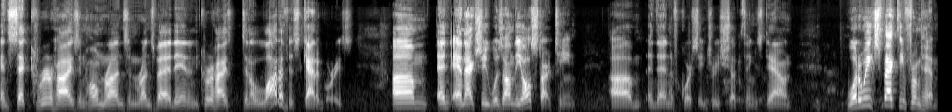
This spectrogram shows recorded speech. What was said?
and set career highs in home runs and runs batted in and career highs in a lot of his categories. Um, and and actually was on the All Star team. Um, and then, of course, injuries shut things down. What are we expecting from him?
